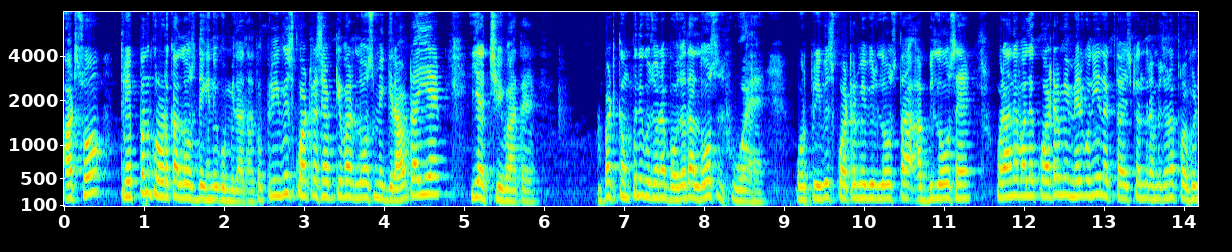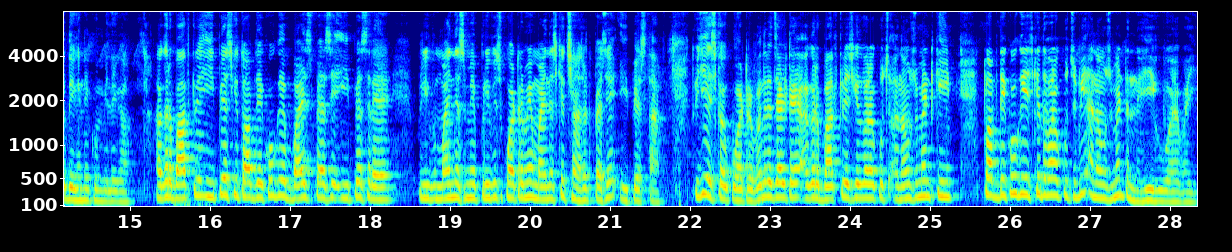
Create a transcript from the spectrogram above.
आठ सौ तिरपन करोड़ का लॉस देखने को मिला था। तो प्रीवियस क्वार्टर से अब की बार लॉस में गिरावट आई है, ये अच्छी बात है। बट कंपनी को जो ना बहुत ज़्यादा लॉस हुआ है। और प्रीवियस क्वार्टर में भी लॉस था, अब भी लॉस है। और आने वाले क्वार्टर में मेरे को नहीं लगता इसके अंदर हमें जो ना प्रॉफिट देखने को मिलेगा। अगर बात करें ईपीएस की तो आप देखोगे बाईस पैसे ईपीएस रहे माइनस में प्रीवियस क्वार्टर में माइनस के छियासठ पैसे ईपीएस था। तो ये इसका क्वार्टर वन रिज़ल्ट है। अगर बात करें इसके द्वारा कुछ अनाउंसमेंट की तो आप देखोगे इसके द्वारा कुछ भी अनाउंसमेंट नहीं हुआ है भाई।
